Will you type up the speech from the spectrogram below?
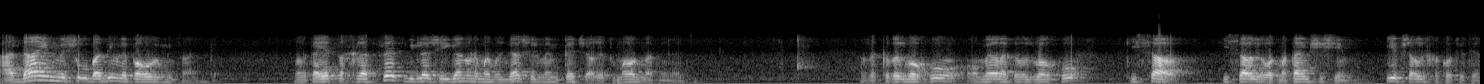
עדיין משועבדים לפרעה במצרים. זאת אומרת, היה צריך לצאת בגלל שהגענו למדרגה של מ"ט שערי טומאה, עוד מעט נראה את זה. אז הקדוש ברוך הוא אומר לקדוש ברוך הוא, כיסר, כיסר לראות, 260, אי אפשר לחכות יותר.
